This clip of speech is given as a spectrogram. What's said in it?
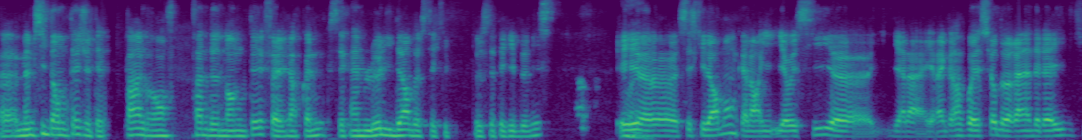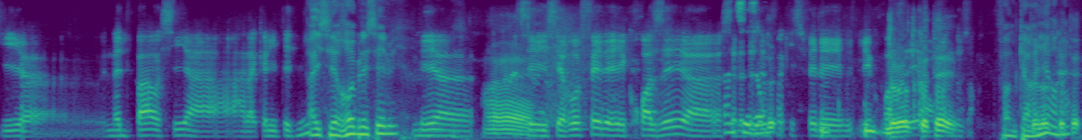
Euh, même si Dante, j'étais pas un grand fan de Dante, il fallait reconnaître que c'est quand même le leader de cette équipe, de cette équipe de Nice. Et Ouais. euh, c'est ce qui leur manque. Alors, il y a aussi euh, il y a la, il y a la grave blessure de Renan Adelaide qui euh, n'aide pas aussi à, à la qualité de Nice. Ah, il s'est reblessé, lui? Mais euh, Ouais. il s'est refait les croisés. euh, c'est de la deuxième saison. fois qu'il se fait les, les De croisés l'autre en côté. 22 ans. Fin de De carrière, côté,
